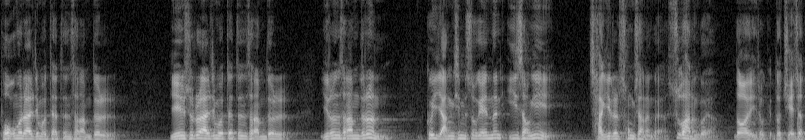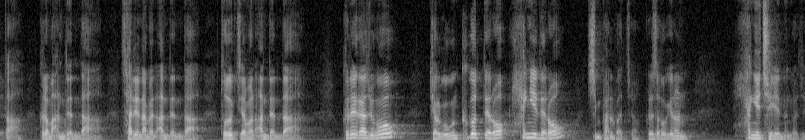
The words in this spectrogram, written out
복음을 알지 못했던 사람들, 예수를 알지 못했던 사람들, 이런 사람들은 그 양심 속에 있는 이성이 자기를 송사하는 거야. 수하는 거야. 너 이렇게 너 죄졌다. 그러면 안 된다. 살인하면 안 된다. 도둑질하면 안 된다. 그래 가지고 결국은 그것대로 행위대로 심판을 받죠. 그래서 거기는 행위책이 있는 거죠.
